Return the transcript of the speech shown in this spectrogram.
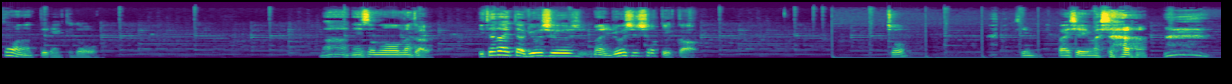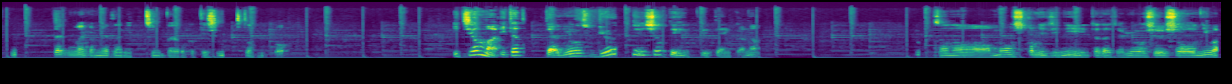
とはなってるんやけど、まあね、その、なんか、いただいた領収、まあ領収書っていうか、書？心配しちゃいました。全くなんか皆さんに心配をおかけしました、本当。一応まあ、いただいた領領収書って言ってたんかな。その、申し込み時にいただいた領収書には、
